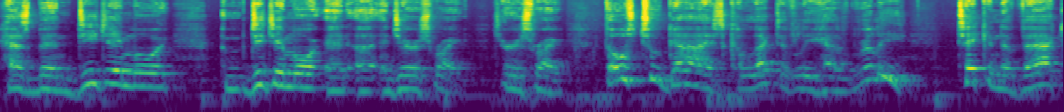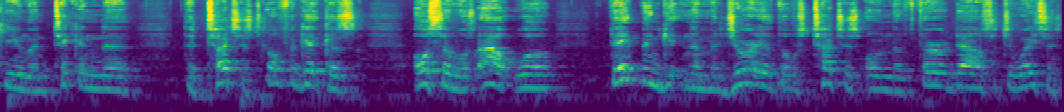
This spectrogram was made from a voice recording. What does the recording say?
has been DJ Moore, um, DJ Moore and uh, and Jarius Wright. Jarius Wright. Those two guys collectively have really taken the vacuum and taken the the touches. Don't forget, because Olsen was out. Well, they've been getting the majority of those touches on the third down situations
